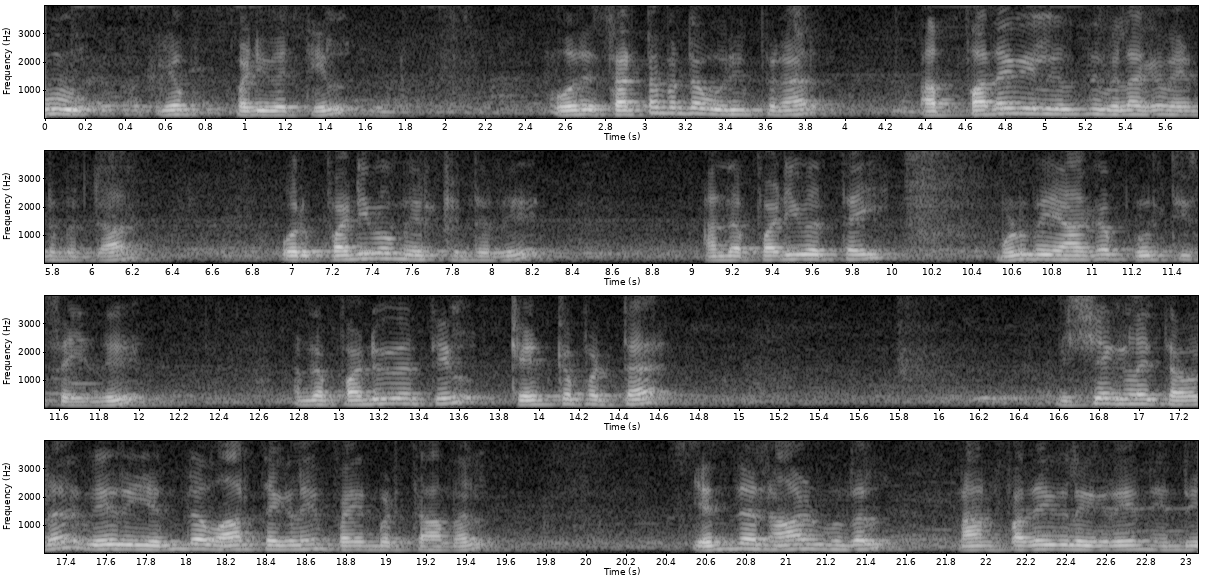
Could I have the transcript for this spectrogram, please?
உ எஃப் படிவத்தில் ஒரு சட்டமன்ற உறுப்பினர் அப்பதவியிலிருந்து விலக வேண்டுமென்றால் ஒரு படிவம் இருக்கின்றது. அந்த படிவத்தை முழுமையாக பூர்த்தி செய்து அந்த படிவத்தில் கேட்கப்பட்ட விஷயங்களை தவிர வேறு எந்த வார்த்தைகளையும் பயன்படுத்தாமல் எந்த நாள் முதல் நான் பதவி விலகிறேன் என்று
